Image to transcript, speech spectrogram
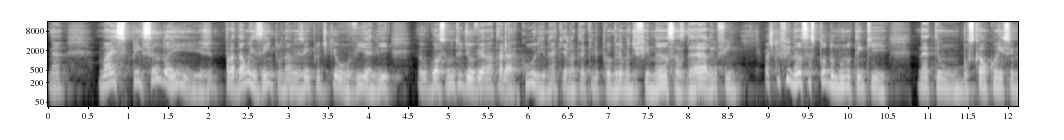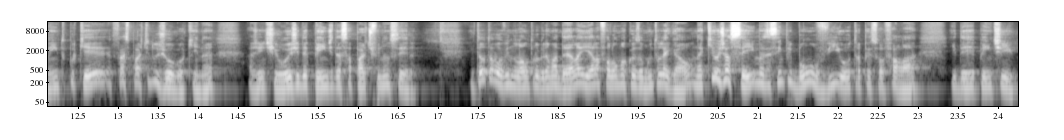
Né? Mas pensando aí, para dar um exemplo, né, um exemplo de que eu ouvi ali, eu gosto muito de ouvir a Natália Arcuri, né, que ela tem aquele programa de finanças dela, enfim. Eu acho que finanças todo mundo tem que né, ter um, buscar um conhecimento porque faz parte do jogo aqui. Né? A gente hoje depende dessa parte financeira. Então eu estava ouvindo lá um programa dela e ela falou uma coisa muito legal, né, que eu já sei, mas é sempre bom ouvir outra pessoa falar e de repente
